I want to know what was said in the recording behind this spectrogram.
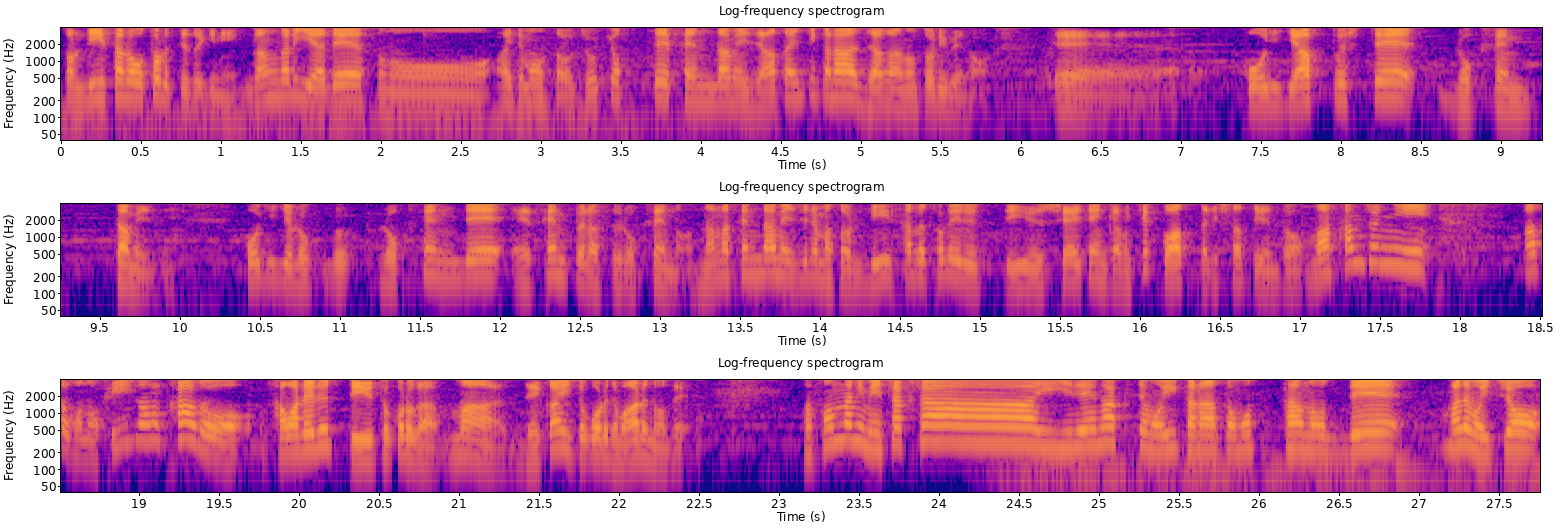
そのリーサルを取るっていう時に、ガンガリアで、その、相手モンスターを除去って1000ダメージ与えてから、ジャガーのトリベの、えー、攻撃アップして6000ダメージ。攻撃6000で、え1000プラス6000の7000ダメージで、まあ、そのリーサル取れるっていう試合展開も結構あったりしたっていうのと、まあ単純に、あとこのフィードのカードを触れるっていうところが、まあ、でかいところでもあるので、まあ、そんなにめちゃくちゃ入れなくてもいいかなと思ったので、まあでも一応、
